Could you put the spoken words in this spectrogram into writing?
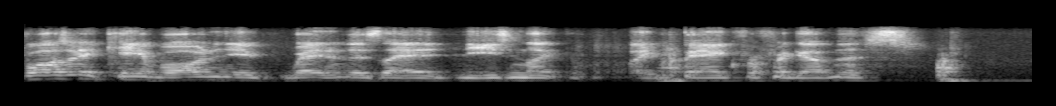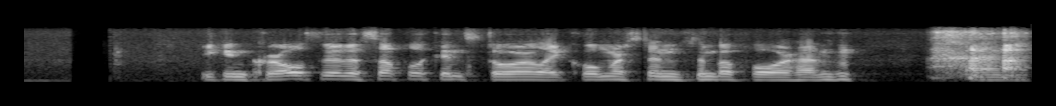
was when he came on and he went on his uh, knees and like like begged for forgiveness. You can crawl through the supplicant's door like Homer Simpson before him, and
